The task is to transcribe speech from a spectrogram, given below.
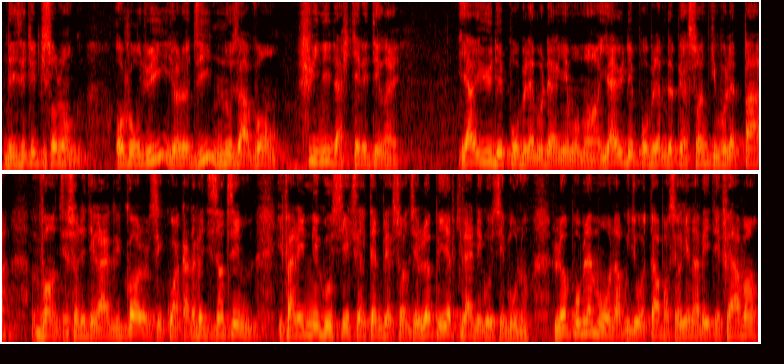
des études qui sont longues. Aujourd'hui, je le dis, nous avons fini d'acheter les terrains. Il y a eu des problèmes au dernier moment. Il y a eu des problèmes de personnes qui ne voulaient pas vendre. Sont des terrains agricoles, c'est quoi 90 centimes? Il fallait négocier avec certaines personnes. C'est l'EPF qui l'a négocié pour nous. Le problème où on a pris du retard parce que rien n'avait été fait avant.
